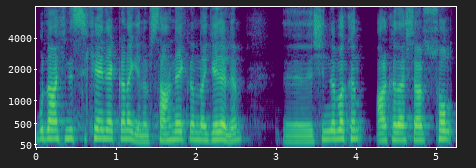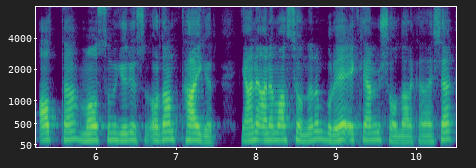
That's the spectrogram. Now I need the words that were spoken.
buradan şimdi scan ekrana gelelim. Sahne ekranına gelelim. Ee, şimdi bakın arkadaşlar sol altta mouse'umu görüyorsunuz. Oradan Tiger yani animasyonların buraya eklenmiş oldu arkadaşlar.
